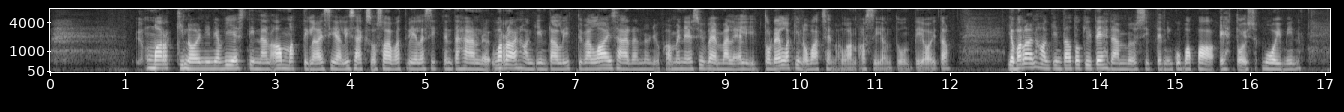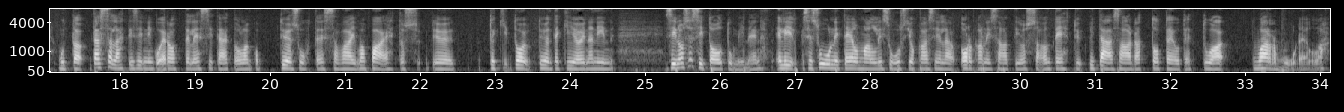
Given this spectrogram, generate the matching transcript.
markkinoinnin ja viestinnän ammattilaisia. Lisäksi osaavat vielä sitten tähän varainhankintaan liittyvän lainsäädännön, joka menee syvemmälle, eli todellakin ovat sen alan asiantuntijoita. Ja varainhankintaa toki tehdään myös sitten niin kuin vapaaehtoisvoimin. Mutta tässä lähtisin niin kuin erottelemaan sitä, että ollaanko työsuhteessa vai vapaaehtoistyöntekijöinä, niin siinä on se sitoutuminen. Eli se suunnitelmallisuus, joka siellä organisaatiossa on tehty, pitää saada toteutettua varmuudella.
